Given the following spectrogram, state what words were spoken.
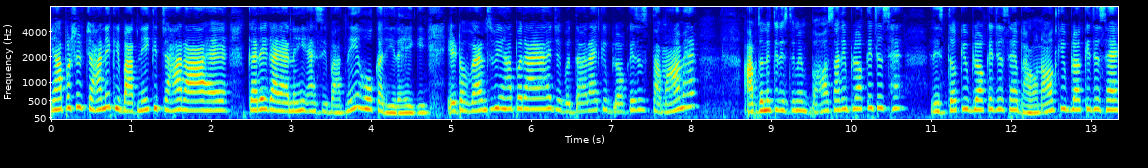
यहाँ पर सिर्फ़ चाहने की बात नहीं कि चाह रहा है, करेगा या नहीं, ऐसी बात नहीं, होकर ही रहेगी। एट ऑफ़ वैंस भी यहाँ पर आया है, जो बता रहा है कि ब्लॉकेजेस तमाम है। आप दोनों के रिश्ते में बहुत सारी ब्लॉकेजेस है। रिश्तों की ब्लॉकेजेस है, भावनाओं की ब्लॉकेजेस है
